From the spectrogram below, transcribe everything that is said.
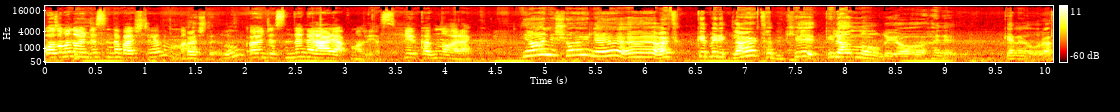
O zaman öncesinde başlayalım mı? Başlayalım. Öncesinde neler yapmalıyız bir kadın olarak? Yani şöyle e, artık gebelikler tabii ki planlı oluyor. Hani genel olarak.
